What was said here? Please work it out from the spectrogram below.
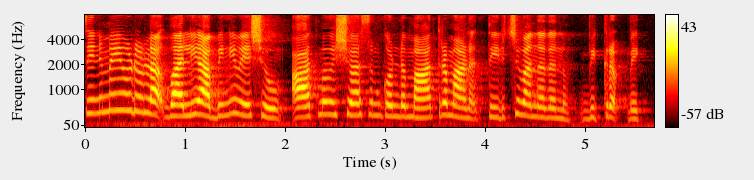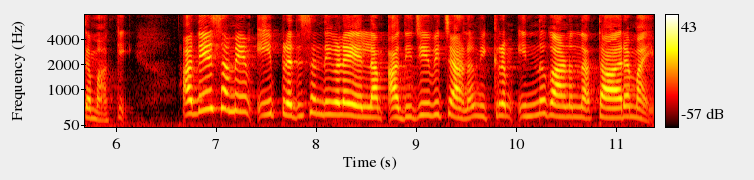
സിനിമയോടുള്ള വലിയ അഭിനിവേശവും ആത്മവിശ്വാസം കൊണ്ട് മാത്രമാണ് തിരിച്ചു വന്നതെന്നും വിക്രം വ്യക്തമാക്കി. അതേസമയം ഈ പ്രതിസന്ധികളെയെല്ലാം അതിജീവിച്ചാണ് വിക്രം ഇന്ന് കാണുന്ന താരമായി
